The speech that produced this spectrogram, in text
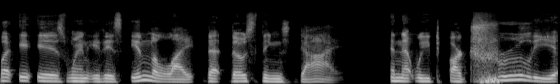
But it is when it is in the light that those things die. and that we are truly,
